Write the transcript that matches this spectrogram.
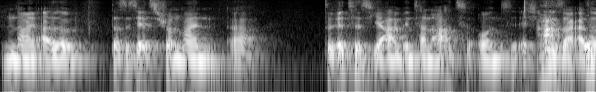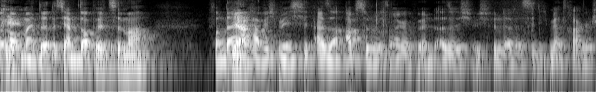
Nein, also das ist jetzt schon mein äh, drittes Jahr im Internat und ich würde ah, sagen, also okay. auch mein drittes Jahr im Doppelzimmer. Von daher ja. habe ich mich also absolut dran gewöhnt. Also ich, ich finde, das ist nicht mehr tragisch.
